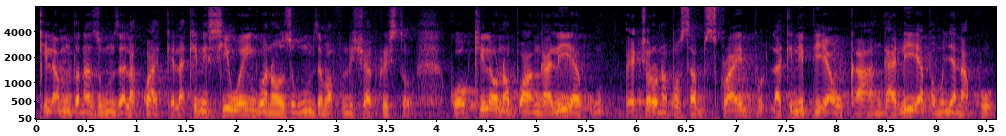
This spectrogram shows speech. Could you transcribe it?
Kila mtu anazungumza la kwake lakini si wengi wanaozungumza mafundisho ya kristo. Kwao kila unapoangalia actually unaposubscribe lakini pia ukaangalia pamoja na ku,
